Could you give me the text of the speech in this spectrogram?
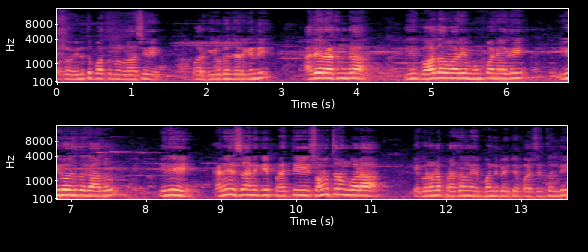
ఒక వినతి పత్రం రాసి వారికి ఇవ్వడం జరిగింది. అదే రకంగా ఈ గోదావరి ముంపు అనేది ఈ రోజుది కాదు ఇది కనీసానికి ప్రతి సంవత్సరం కూడా ఇక్కడున్న ప్రజలను ఇబ్బంది పెట్టే పరిస్థితి ఉంది.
